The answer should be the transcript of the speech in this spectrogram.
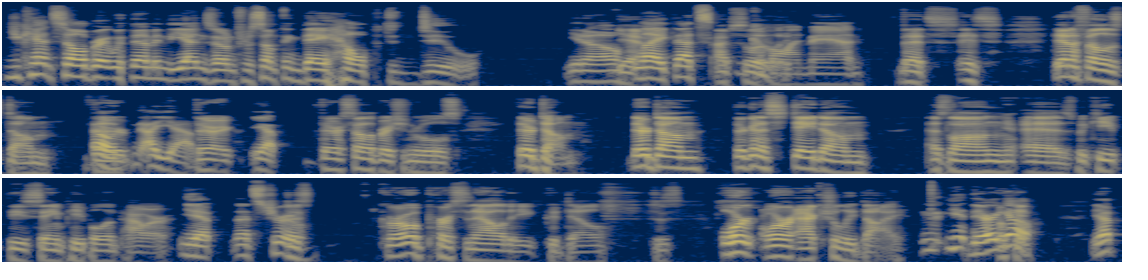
you can't celebrate with them in the end zone for something they helped do. You know, Yeah, like that's absolutely. Come on, man. That's it's the NFL is dumb. Oh, Their uh, yeah. their Yep. their celebration rules, they're dumb. They're dumb. They're gonna stay dumb as long as we keep these same people in power. Yep. That's true. Just grow a personality, Goodell. Just or or actually die. yeah, there you go. Yep.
